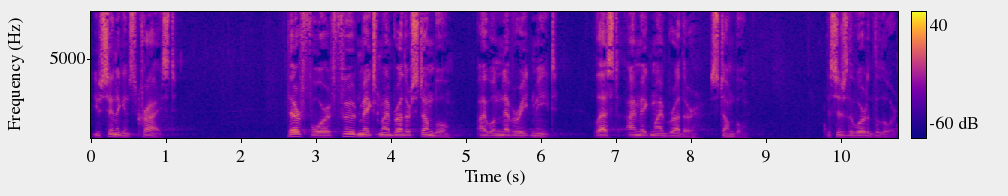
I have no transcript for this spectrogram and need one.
you sin against Christ. Therefore, if food makes my brother stumble, I will never eat meat, lest I make my brother stumble. This is the word of the Lord.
